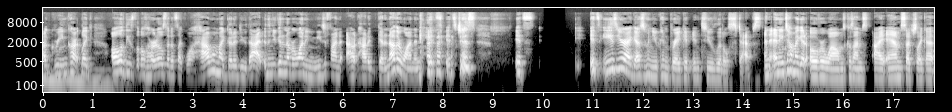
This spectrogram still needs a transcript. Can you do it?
a green card, like all of these little hurdles that it's like, well, how am I going to do that? And then you get a number one and you need to find out how to get another one. And it's, it's just, it's, it's easier i guess when you can break it into little steps and anytime i get overwhelmed because i'm i am such like a,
